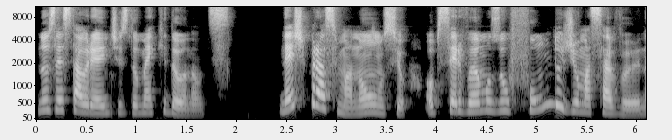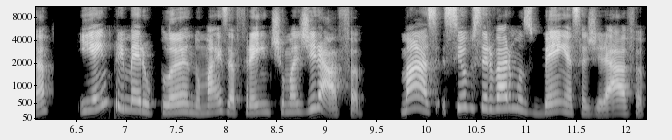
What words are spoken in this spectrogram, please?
nos restaurantes do McDonald's. Neste próximo anúncio, observamos o fundo de uma savana e, em primeiro plano, mais à frente, uma girafa. Mas, se observarmos bem essa girafa,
